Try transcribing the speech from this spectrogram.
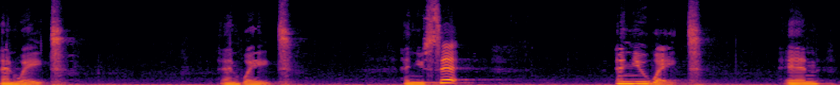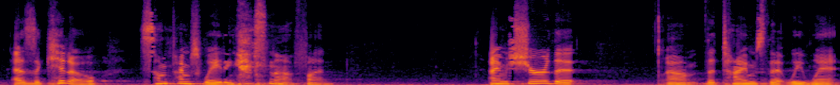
and wait and wait and you sit and you wait. And as a kiddo, sometimes waiting is not fun. I'm sure that um, the times that we went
